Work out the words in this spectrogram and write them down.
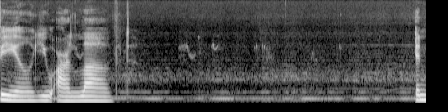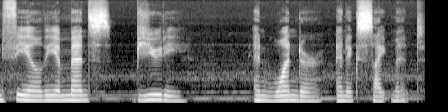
Feel you are loved. and feel the immense beauty and wonder and excitement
